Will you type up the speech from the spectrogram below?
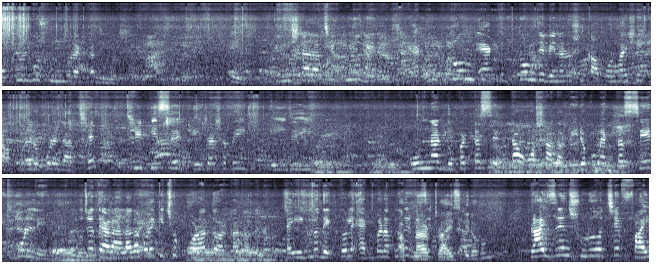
অপূর্ব সুন্দর একটা জিনিস। এই জিনিসটা যাচ্ছে পুরো বেনারসি একদম একদম যে বেনারসি কাপড় হয় সেই কাপড়ের ওপরে যাচ্ছে থ্রি পিস সেট এটার সাথে এই- যে এই ওড়নার দোপাট্টার সেটটা অসাধারণ। এরকম একটা সেট করলে পুজোতে আর আলাদা করে কিছু পরার দরকার হবে না। তাই এগুলো দেখতে হলে একবার আপনাদের আপনার প্রাইস কীরকম? প্রাইস রেঞ্জ শুরু হচ্ছে ফাইভ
